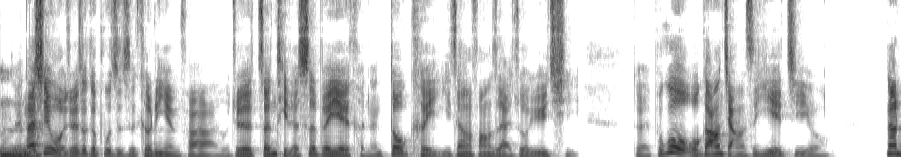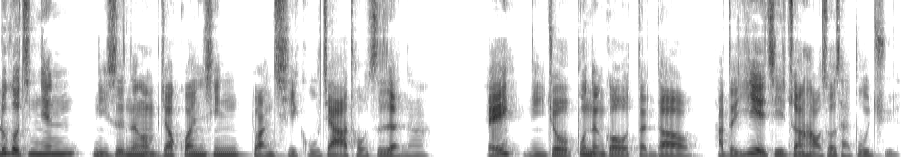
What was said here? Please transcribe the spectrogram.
嗯，对，那其实我觉得这个不只是科林研发啊，我觉得整体的设备业可能都可以以这样的方式来做预期。对，不过我刚刚讲的是业绩哦。那如果今天你是那种比较关心短期股价的投资人呢、啊，诶，你就不能够等到它的业绩转好的时候才布局。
